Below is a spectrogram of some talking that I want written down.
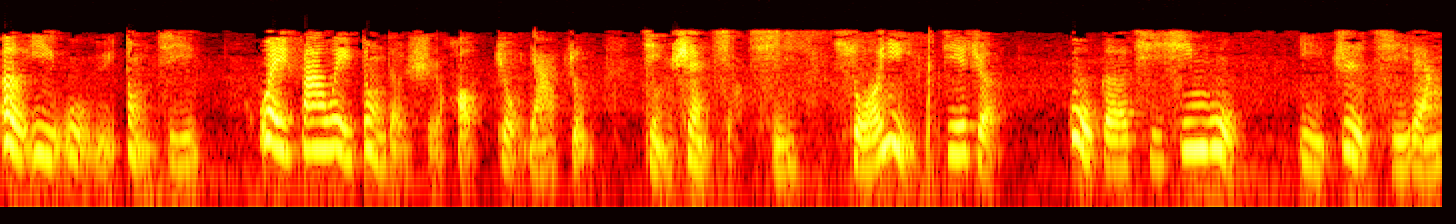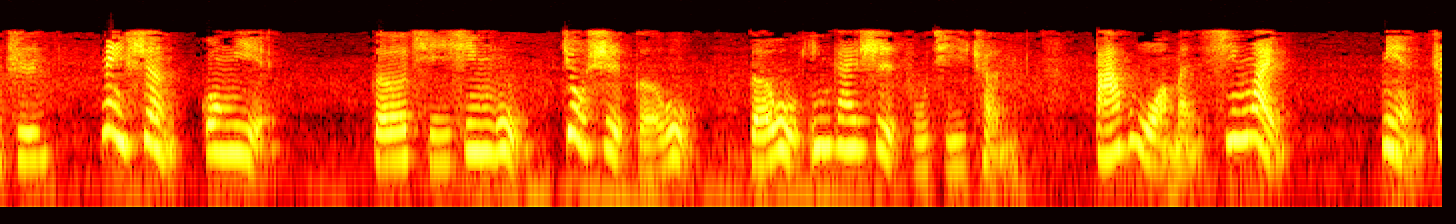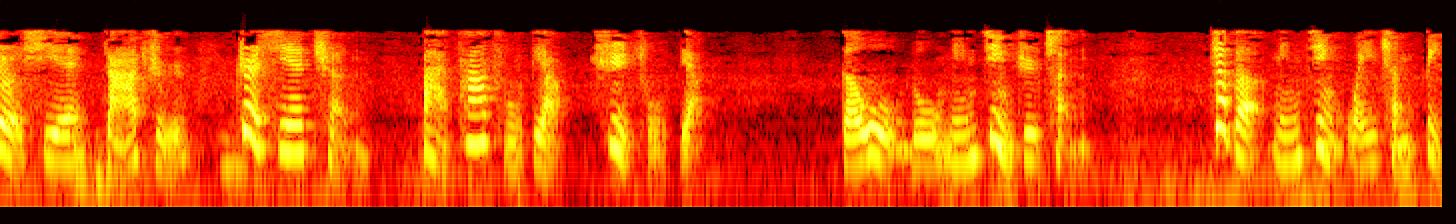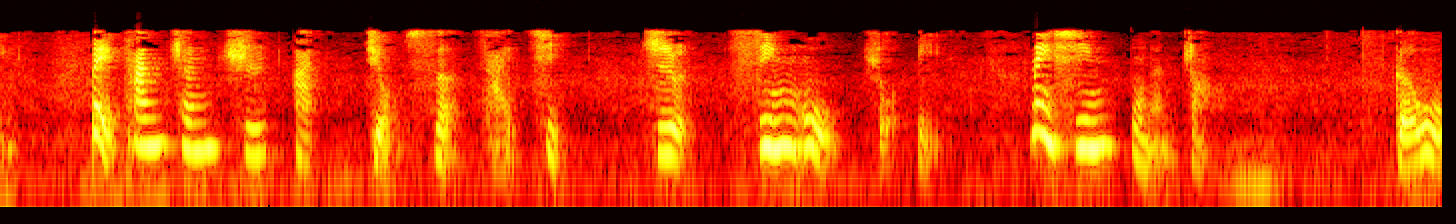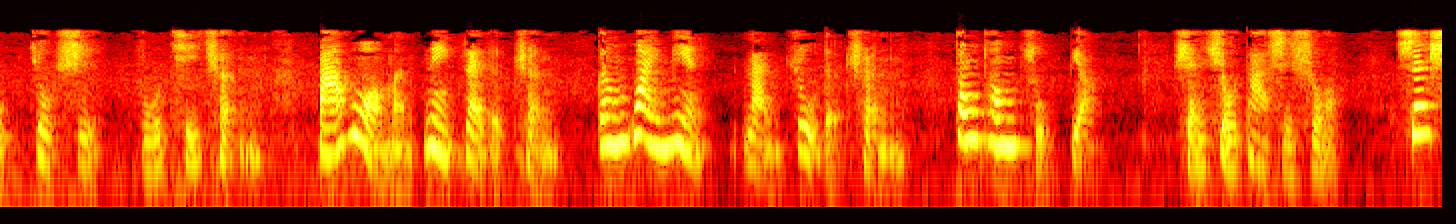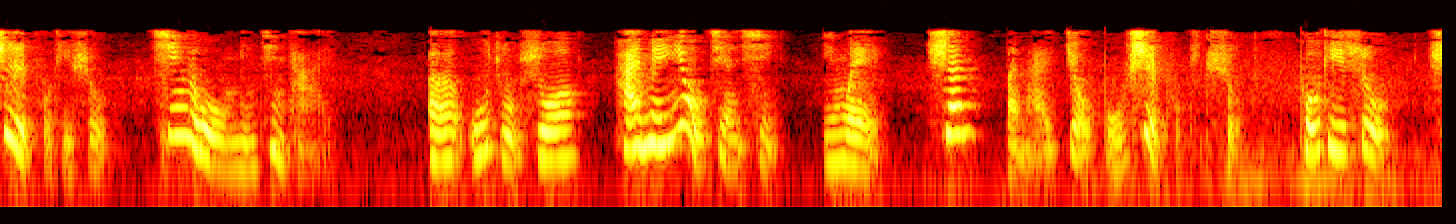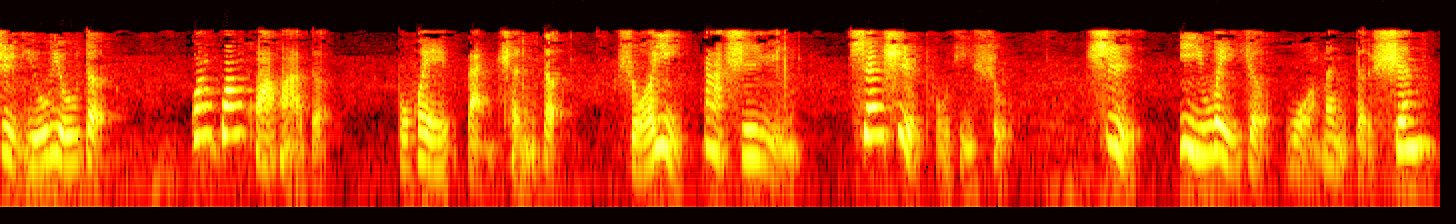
恶意物于动机。未发未动的时候就压住，谨慎小心。所以接着故革其心物，以治其良知。内圣公也，革其心物。就是格物，格物应该是伏其尘，把我们心外面这些杂质、这些尘，把它拂掉、去除掉。格物如明镜之尘，这个明镜为尘蔽，被贪嗔痴爱酒色财气。之心物所蔽，内心不能照。格物就是伏其尘，把我们内在的尘跟外面揽住的尘，通通除掉。神秀大师说：“身是菩提树，心如明镜台。而五祖说还没有见性，因为身本来就不是菩提树，菩提树是油油的、光光滑滑的，不会染尘的。所以大师云：“身是菩提树”，是意味着我们的身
